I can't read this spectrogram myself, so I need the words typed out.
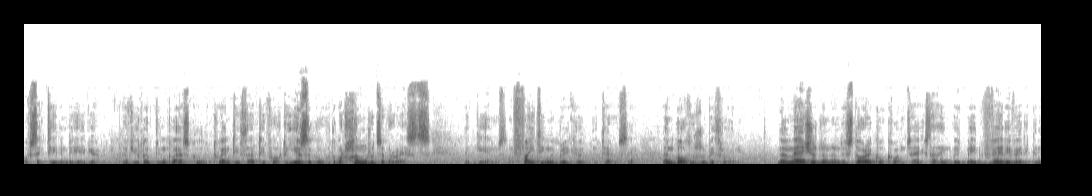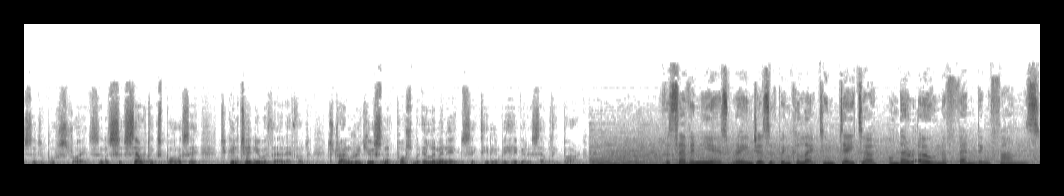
of sectarian behaviour. Have you lived in Glasgow 20, 30, 40 years ago? There were hundreds of arrests at games. and Fighting would break out in the terracing, and bottles would be thrown. Now, measured in an historical context, I think we've made very, very considerable strides in Celtic's policy to continue with that effort to try and reduce and, if possible, eliminate sectarian behaviour at Celtic Park. For seven years, Rangers have been collecting data on their own offending fans.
